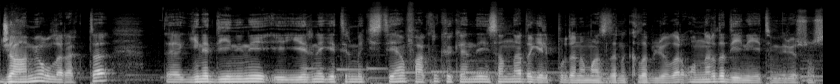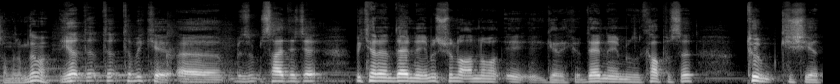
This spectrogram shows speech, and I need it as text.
cami olarak da e, yine dinini e, yerine getirmek isteyen farklı kökende insanlar da gelip burada namazlarını kılabiliyorlar. Onlara da dini eğitim veriyorsunuz sanırım değil mi? Ya tabii ki e, bizim sadece bir kere derneğimiz şunu anlamak e, gerekiyor. Derneğimizin kapısı tüm kişiye,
